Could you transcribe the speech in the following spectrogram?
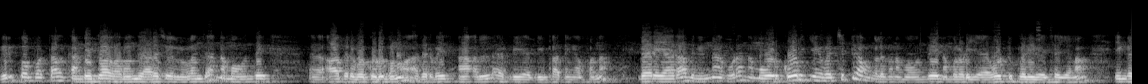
விருப்பப்பட்டால் கண்டிப்பாக அவர் வந்து அரசியல் நுழைஞ்சா நம்ம வந்து ஆதரவை கொடுக்கணும் அதர்வைஸ் அல்ல அப்படி அப்படி பாத்தீங்க அப்படின்னா வேற யாராவது நின்னா கூட நம்ம ஒரு கோரிக்கையை வச்சுட்டு அவங்களுக்கு நம்ம வந்து நம்மளுடைய ஓட்டுப்பதிவை செய்யலாம். எங்க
